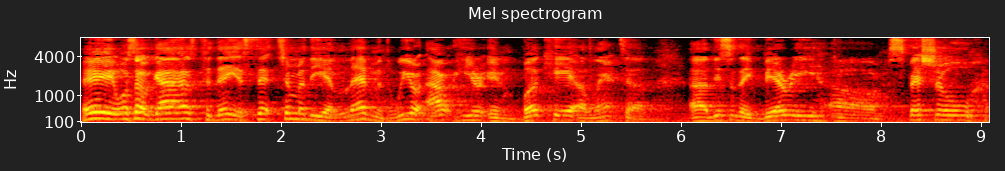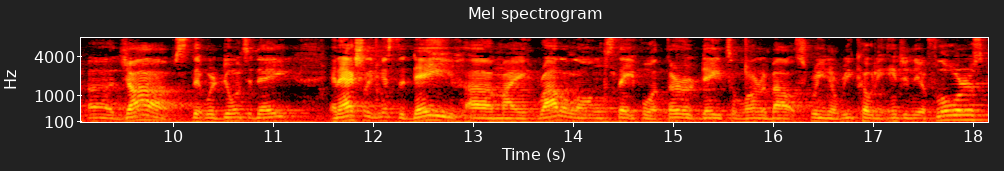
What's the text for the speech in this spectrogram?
Hey, what's up guys? Today is September the 11th. We are out here in Buckhead, Atlanta. Uh, this is a very um, special uh, jobs that we're doing today. And actually, Mr. Dave, uh, my ride along, stayed for a third day to learn about screen and recoating engineered floors.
